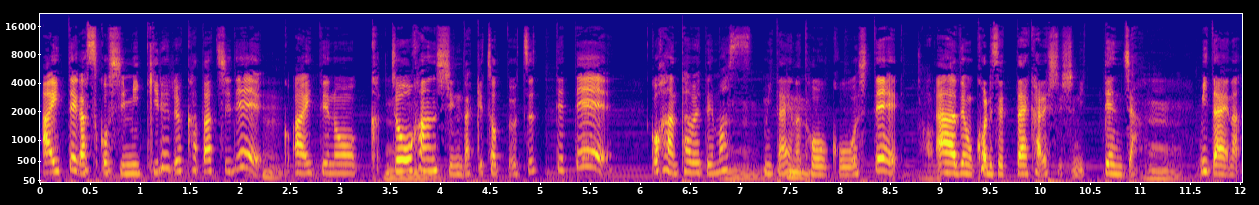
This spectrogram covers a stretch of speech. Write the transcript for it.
相手が少し見切れる形で、相手のか上半身だけちょっと映ってて、ご飯食べてます、みたいな投稿をして、うんああ、でもこれ絶対彼氏と一緒に行ってんじゃんみたいな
